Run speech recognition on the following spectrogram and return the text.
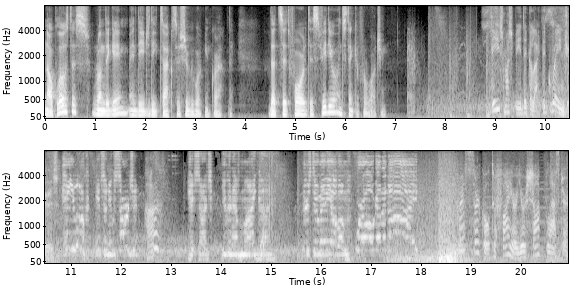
Now close this, run the game, and the HD texture should be working correctly. That's it for this video, and thank you for watching. These must be the Galactic Rangers. Hey, look! It's a new sergeant! Huh? Hey, Sarge, you can have my gun. There's too many of them! We're all gonna die! Press circle to fire your shock blaster.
